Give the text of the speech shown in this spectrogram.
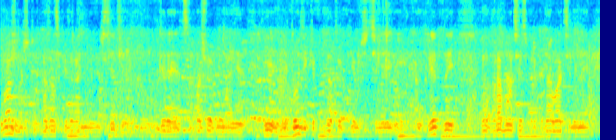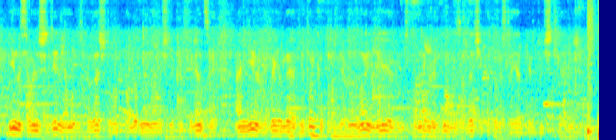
Важно, что в Казанском федеральном университете уделяется большое внимание и методике подготовки учителей, и конкретной э, работе с преподавателями. И на сегодняшний день я могу сказать, что вот подобные научные конференции, они выявляют не только проблемы, но и устанавливают новые задачи, которые стоят перед учителями.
